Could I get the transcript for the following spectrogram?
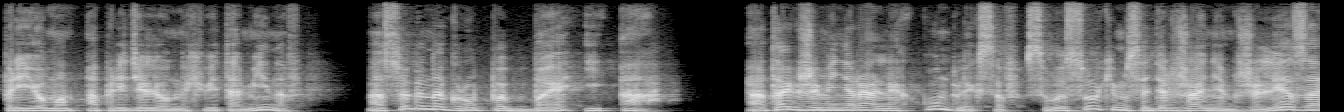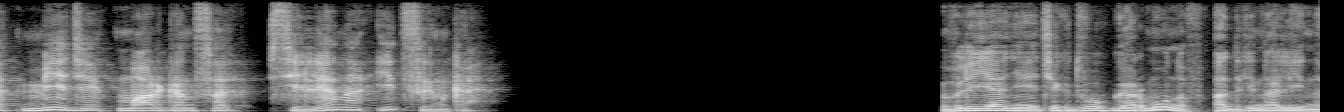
приемом определенных витаминов, особенно группы В и А – а также минеральных комплексов с высоким содержанием железа, меди, марганца, селена и цинка. Влияние этих двух гормонов, адреналина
